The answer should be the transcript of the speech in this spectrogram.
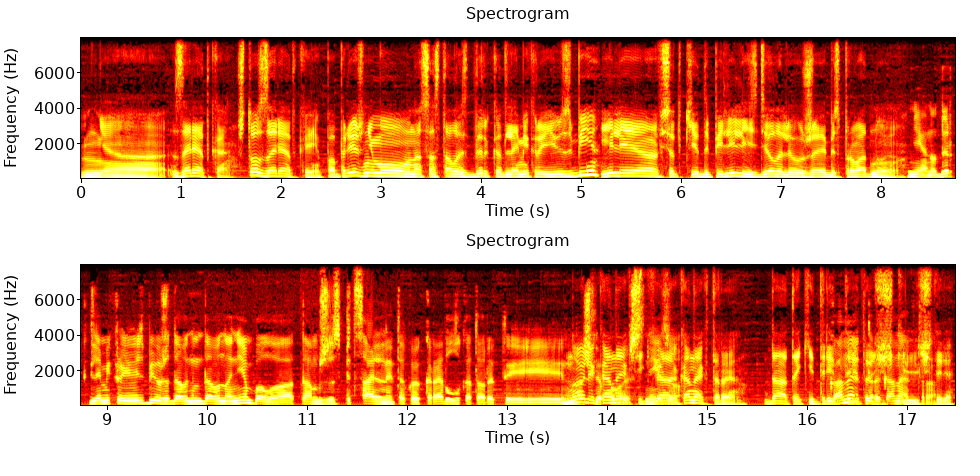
Зарядка. Что с зарядкой? По-прежнему у нас осталась дырка для micro-USB или все-таки допилили и сделали уже беспроводную? Не, ну дырка для micro-USB уже давным-давно не было, там же специальный такой кредл, который ты Ну или коннектики, коннекторы. Да, такие три, три точки или четыре.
